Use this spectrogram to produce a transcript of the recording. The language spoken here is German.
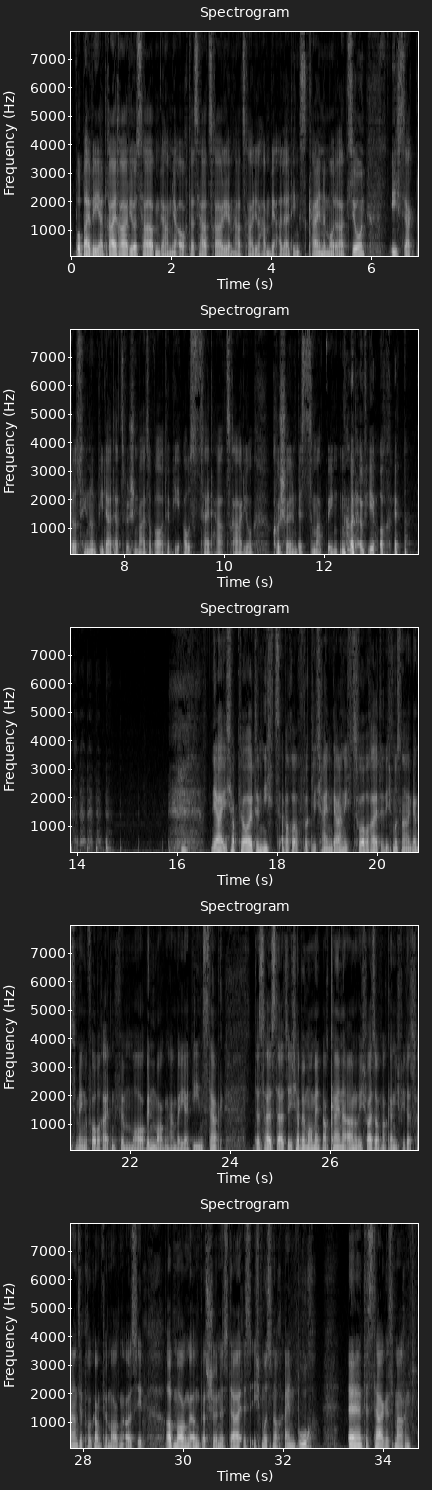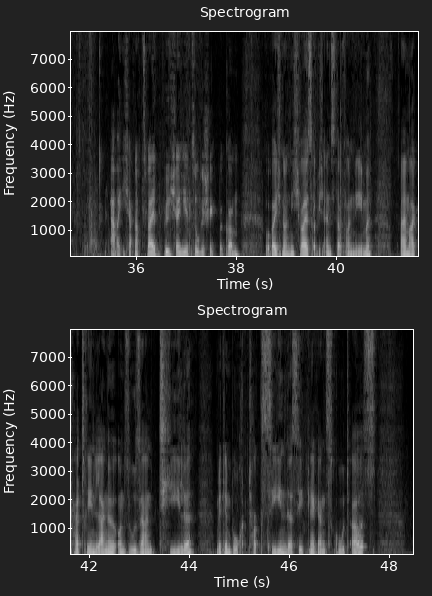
Wobei wir ja drei Radios haben. Wir haben ja auch das Herzradio. Im Herzradio haben wir allerdings keine Moderation. Ich sag bloß hin und wieder dazwischen mal so Worte wie Auszeit, Herzradio, Kuscheln bis zum Abwinken oder wie auch immer. Ja, ich habe für heute nichts, aber auch wirklich rein gar nichts vorbereitet. Ich muss noch eine ganze Menge vorbereiten für morgen. Morgen haben wir ja Dienstag. Das heißt also, ich habe im Moment noch keine Ahnung. Ich weiß auch noch gar nicht, wie das Fernsehprogramm für morgen aussieht. Ob morgen irgendwas Schönes da ist. Ich muss noch ein Buch äh, des Tages machen. Aber ich habe noch zwei Bücher hier zugeschickt bekommen, wobei ich noch nicht weiß, ob ich eins davon nehme. Einmal Katrin Lange und Susan Thiele mit dem Buch Toxin. Das sieht mir ganz gut aus.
